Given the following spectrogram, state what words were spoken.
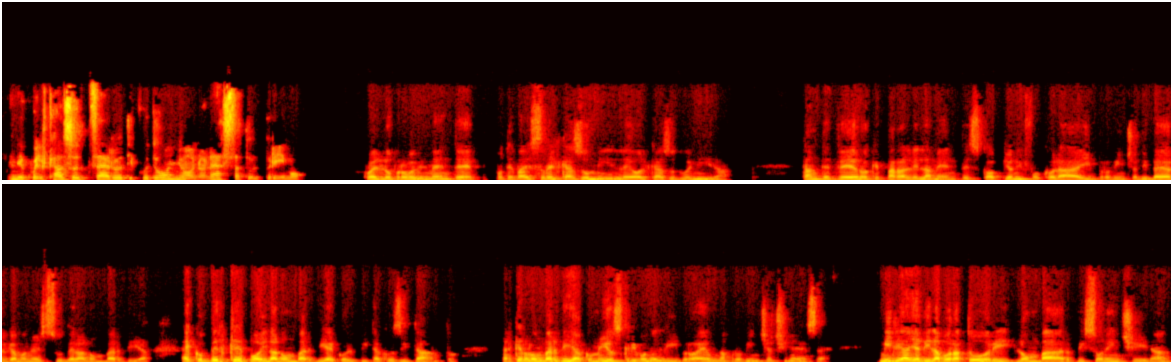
Quindi quel caso zero di Codogno non è stato il primo? Quello probabilmente poteva essere il caso 1000 o il caso 2000. Tant'è vero che parallelamente scoppiano i focolai in provincia di Bergamo, nel sud della Lombardia. Ecco, perché poi la Lombardia è colpita così tanto? Perché la Lombardia, come io scrivo nel libro, è una provincia cinese. Migliaia di lavoratori lombardi sono in Cina,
